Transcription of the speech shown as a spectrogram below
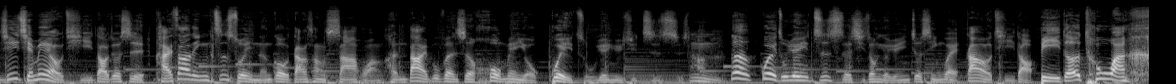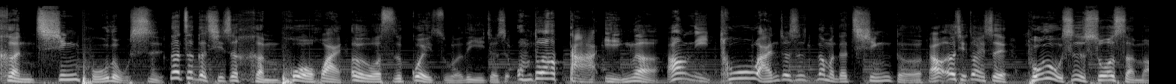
其实前面有提到，就是凯撒林之所以能够当上沙皇，很大一部分是后面有贵族愿意去支持他。那贵族愿意支持的其中一个原因，就是因为刚刚有提到彼得突然很亲普鲁士，那这个其实很破坏俄罗斯贵族的利益，就是我们都要打赢了，然后你突然就是那么的亲德，然后而且重点是普鲁士说什么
